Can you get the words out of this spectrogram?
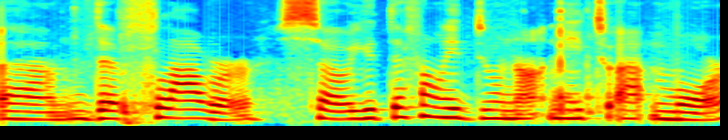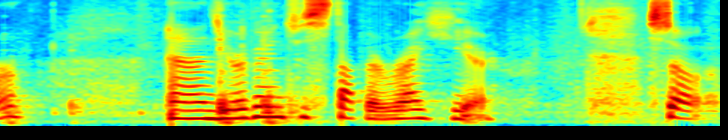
um, the flour. So you definitely do not need to add more. And you're going to stop it right here. So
